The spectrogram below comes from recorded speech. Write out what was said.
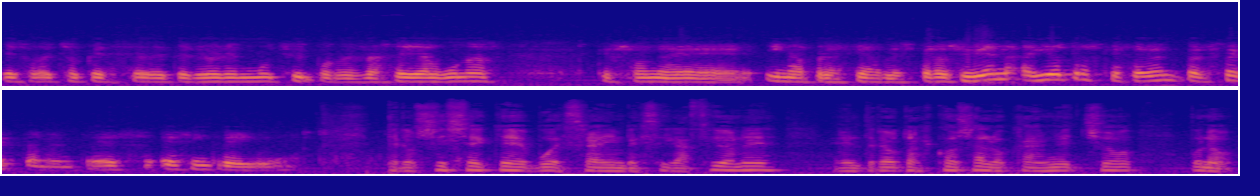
eso ha hecho que se deterioren mucho y por desgracia hay algunas que son eh, inapreciables. Pero si bien hay otros que se ven perfectamente, es, es increíble. Pero sí sé que vuestras investigaciones, entre otras cosas, lo que han hecho, bueno,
